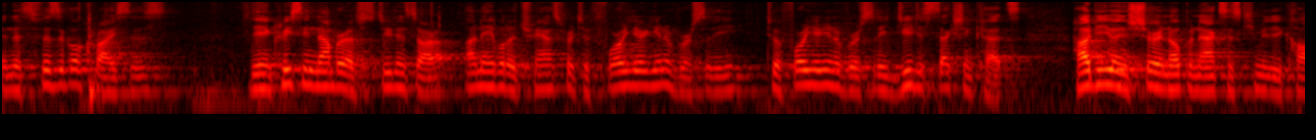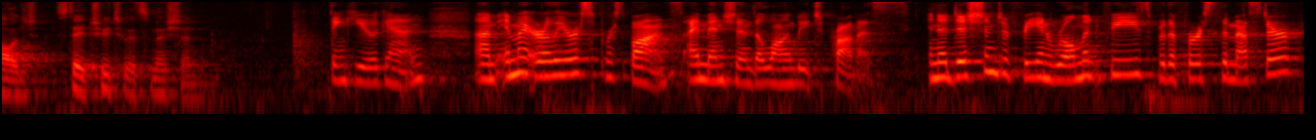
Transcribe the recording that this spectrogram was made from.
in this physical crisis, the increasing number of students are unable to transfer to four-year university to a four-year university due to section cuts. How do you ensure an open access community college stay true to its mission? Thank you again. Um, in my earlier response, I mentioned the Long Beach Promise. In addition to free enrollment fees for the first semester,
